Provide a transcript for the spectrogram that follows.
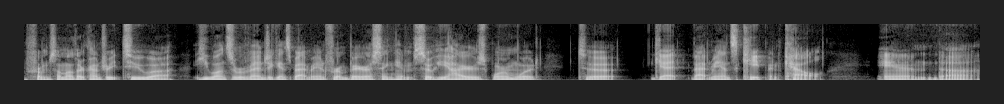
from some other country to. Uh, he wants a revenge against Batman for embarrassing him, so he hires Wormwood to get Batman's cape and cowl, and uh,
